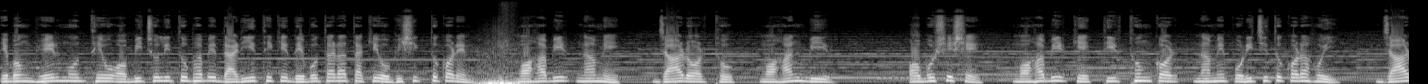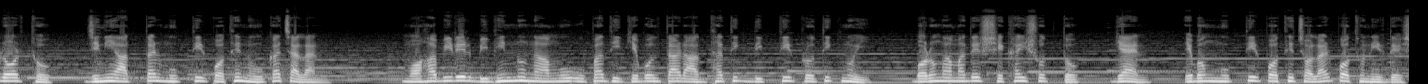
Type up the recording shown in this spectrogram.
এবং ভের মধ্যেও অবিচলিতভাবে দাঁড়িয়ে থেকে দেবতারা তাকে অভিষিক্ত করেন। মহাবীর নামে, যার অর্থ মহান বীর। অবশেষে মহাবীরকে তীর্থঙ্কর নামে পরিচিত করা হই, যার অর্থ যিনি আত্মার মুক্তির পথে নৌকা চালান। মহাবীরের বিভিন্ন নাম ও উপাধি কেবল তার আধ্যাত্মিক দীপ্তির প্রতীক নই, বরং আমাদের শেখাই সত্য, জ্ঞান এবং মুক্তির পথে চলার পথনির্দেশ।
